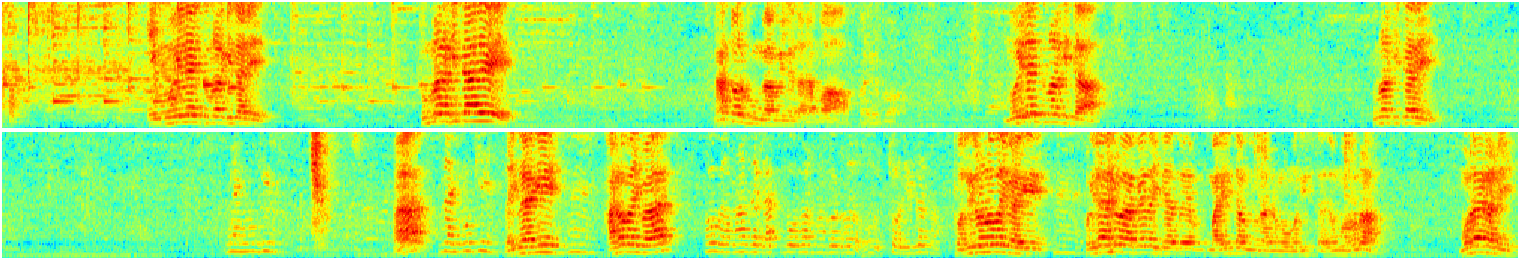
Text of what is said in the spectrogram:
এই মহিলাই তোমরা কিতা রে তোমরা কিতা রে না তোর ফুঙ্গা হইলে তারা বাপ করে বাপ। মহিলাই তোমরা তোমরা রে হ্যাঁ? যাইবা কি? যাইবা থলির না। যাইবা কি? হুম। আগে যাইতা মারিন দাম তোমরা মরিস তাই মরো না। মরাই রানি।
